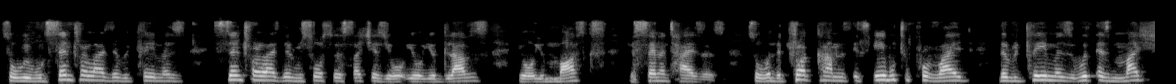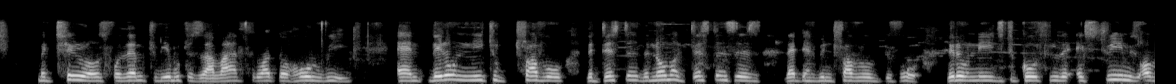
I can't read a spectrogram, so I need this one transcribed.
So we would centralize the reclaimers, centralize the resources such as your, your, your gloves, your, your masks, your sanitizers. So when the truck comes, it's able to provide the reclaimers with as much materials for them to be able to survive throughout the whole week. And they don't need to travel the distance the normal distances that have been traveled before. They don't need to go through the extremes of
